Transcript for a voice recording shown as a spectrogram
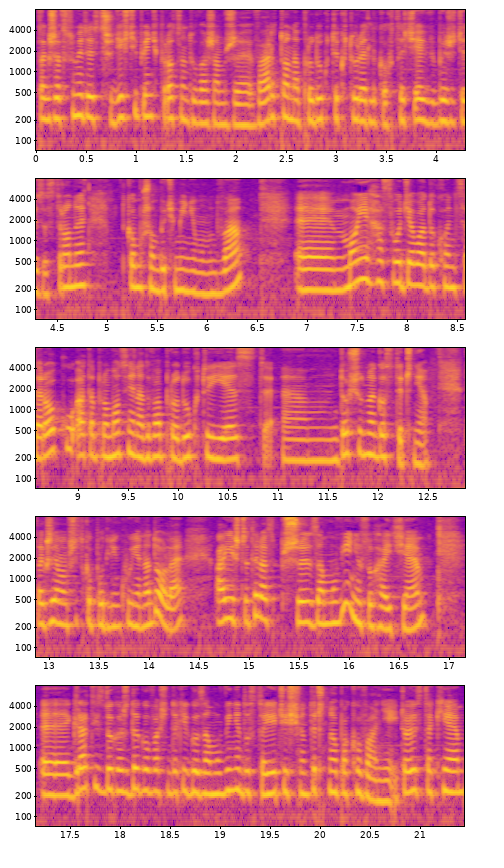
także w sumie to jest 35%. Uważam, że warto na produkty, które tylko chcecie, jak wybierzecie ze strony, tylko muszą być minimum dwa. E, Moje hasło działa do końca roku, a ta promocja na dwa produkty jest do 7 stycznia. Także ja Wam wszystko podlinkuję na dole. A jeszcze teraz przy zamówieniu, słuchajcie, e, gratis do każdego właśnie takiego zamówienia dostajecie świąteczne opakowanie. I to jest takie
